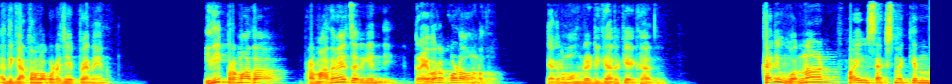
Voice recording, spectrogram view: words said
అది గతంలో కూడా చెప్పాను నేను. ఇది ప్రమాద ప్రమాదమే జరిగింది. డ్రైవర్ కూడా ఉండదు. జగన్మోహన్ రెడ్డి గారికే కాదు. కానీ వన్ నాట్ ఫైవ్ సెక్షన్ కింద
